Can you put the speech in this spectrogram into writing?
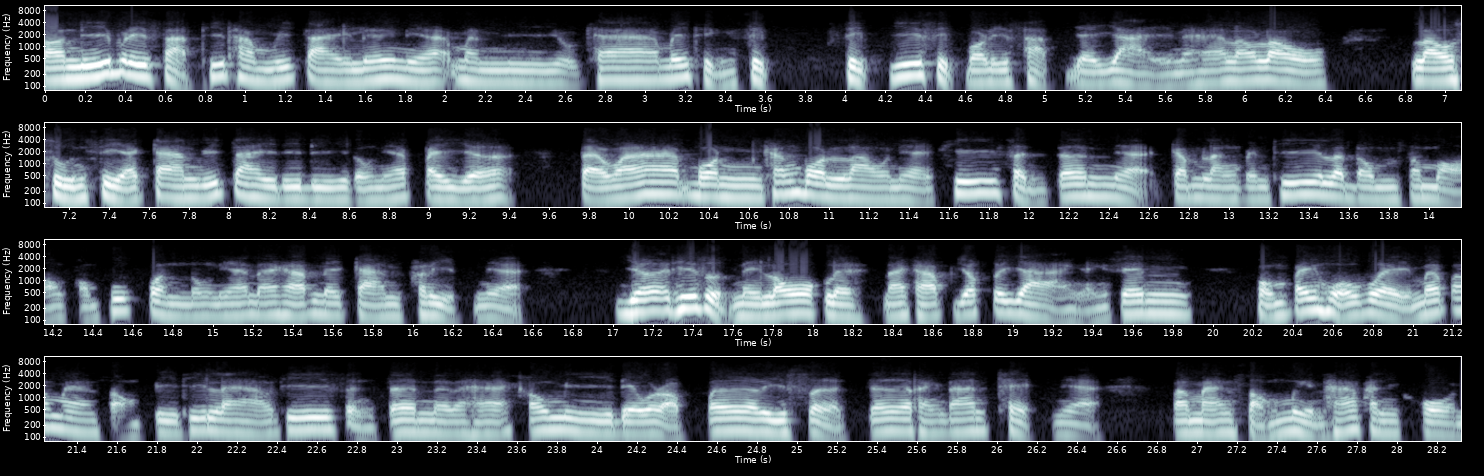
ตอนนี้บริษัทที่ทำวิจัยเรื่องนี้มันมีอยู่แค่ไม่ถึงสิบสิบยี่สิบบริษัทใหญ่ ๆ นะฮะแล้วเราเราสูญเสียการวิจัยดีๆ ตรงนี้ไปเยอะ แต่ว่าบนข้างบนเราเนี่ยที่เซนเจิ้นเนี่ยกำลังเป็นที่ระดมสมองของผู้คนตรงนี้นะครับ ในการผลิตเนี่ยเยอะที่สุดในโลกเลยนะครับ ยกตัวอย่างอย่างเช่น ผมไปหัวเว่ยเมื่อประมาณ 2 ปีที่แล้วที่เซนเจิ้นนะฮะเขามี developer researcher ทางด้านเทคเนี่ยประมาณ 25,000 คน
